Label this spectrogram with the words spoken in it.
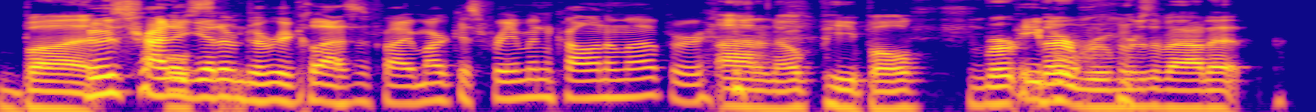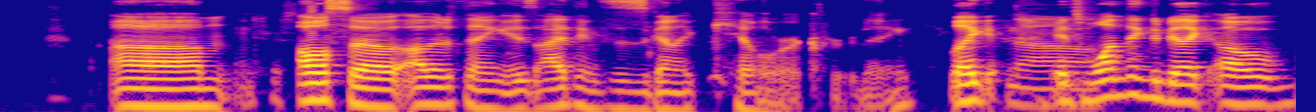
but Who's trying we'll to get see. him to reclassify? Marcus Freeman calling him up, or I don't know. People. R- People. There are rumors about it. Um, also, other thing is, I think this is gonna kill recruiting. Like, No. it's one thing to be like, oh,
